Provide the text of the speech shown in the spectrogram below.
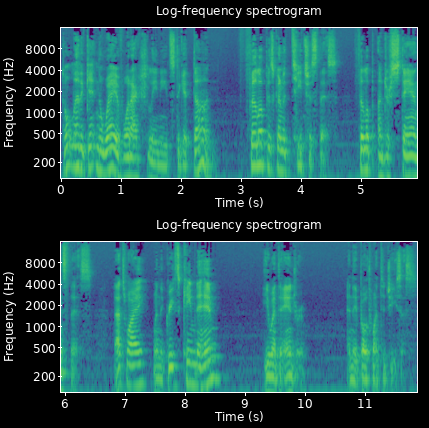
don't let it get in the way of what actually needs to get done. Philip is going to teach us this. Philip understands this. That's why when the Greeks came to him, he went to Andrew, and they both went to Jesus.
